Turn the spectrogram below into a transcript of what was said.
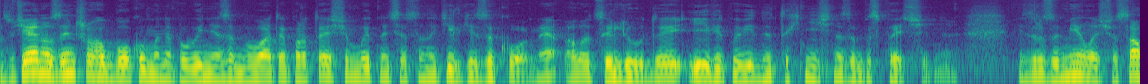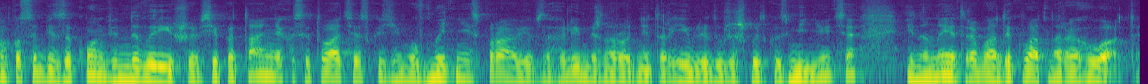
Звичайно, з іншого боку, ми не повинні забувати про те, що митниця це не тільки закони, але це люди і відповідне технічне забезпечення. І зрозуміло, що сам по собі закон він не вирішує всі питання. Ситуація, скажімо, в митній справі, взагалі в міжнародній торгівлі дуже швидко змінюється, і на неї треба адекватно реагувати.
